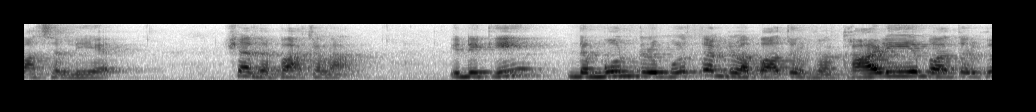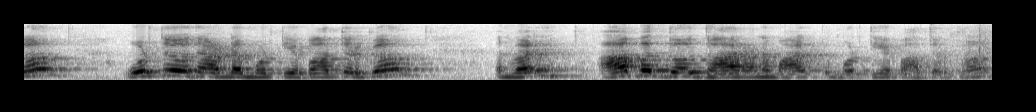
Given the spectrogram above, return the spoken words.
வாசல்லையே. சரி அதை பார்க்கலாம். இன்னைக்கு இந்த மூன்று மூர்த்தங்களை பார்த்துருக்கோம். காளியே பார்த்துருக்கோம். உருத்தவதாரண்ட மூர்த்தியை பார்த்துருக்கோம். அந்த மாதிரி ஆபத்தோத்தாரண மூர்த்தியை பார்த்துருக்கோம்.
